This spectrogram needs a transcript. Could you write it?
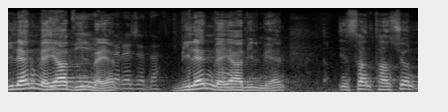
bilen veya ciddi bilmeyen derecede. bilen veya bilmeyen insan tansiyonu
